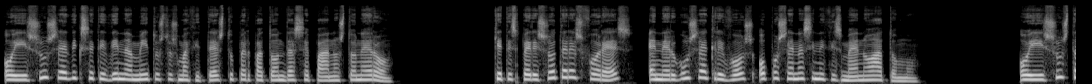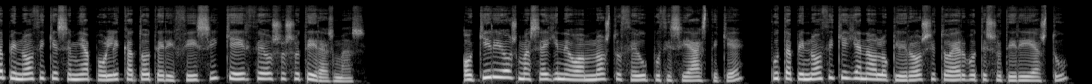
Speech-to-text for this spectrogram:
ο Ιησούς έδειξε τη δύναμή του στους μαθητές του περπατώντας επάνω στο νερό. Και τις περισσότερες φορές, ενεργούσε ακριβώς όπως ένα συνηθισμένο άτομο. Ο Ιησούς ταπεινώθηκε σε μια πολύ κατώτερη φύση και ήρθε ως ο σωτήρας μας. Ο Κύριος μας έγινε ο αμνός του Θεού που θυσιάστηκε, που ταπεινώθηκε για να ολοκληρώσει το έργο της σωτηρίας του,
